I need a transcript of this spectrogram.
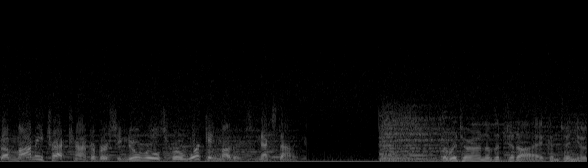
The mommy track controversy. New rules for working mothers. Next Donahue. The Return of the Jedi continues,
